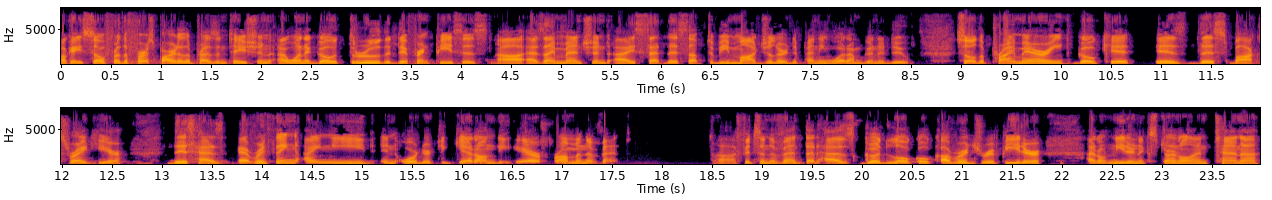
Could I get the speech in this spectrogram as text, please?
Okay, so for the first part of the presentation, I want to go through the different pieces. Uh, as I mentioned, I set this up to be modular depending what I'm going to do. So the primary Go kit is this box right here. This has everything I need in order to get on the air from an event. Uh, if it's an event that has good local coverage repeater, I don't need an external antenna.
